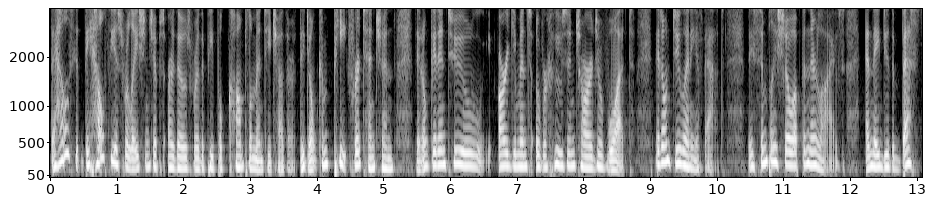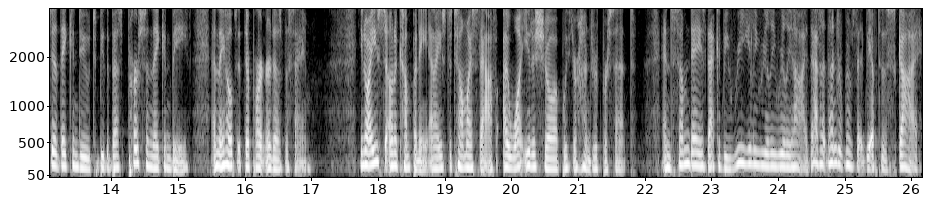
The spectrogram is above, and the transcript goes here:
The, health, the healthiest relationships are those where the people complement each other. They don't compete for attention. They don't get into arguments over who's in charge of what. They don't do any of that. They simply show up in their lives and they do the best that they can do to be the best person they can be. And they hope that their partner does the same. You know, I used to own a company and I used to tell my staff, I want you to show up with your 100%. And some days that could be really, really, really high. That 100% would be up to the sky.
